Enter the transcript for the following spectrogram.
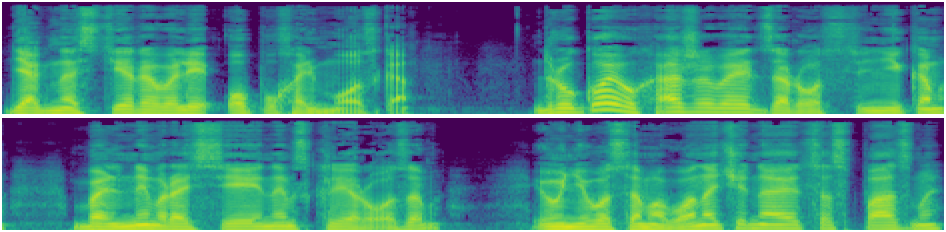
диагностировали опухоль мозга другой ухаживает за родственником, больным рассеянным склерозом, и у него самого начинаются спазмы.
